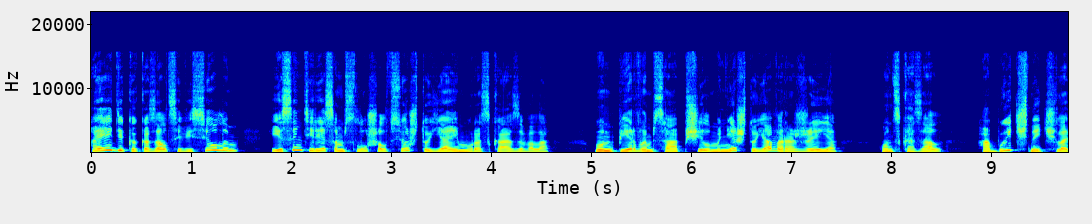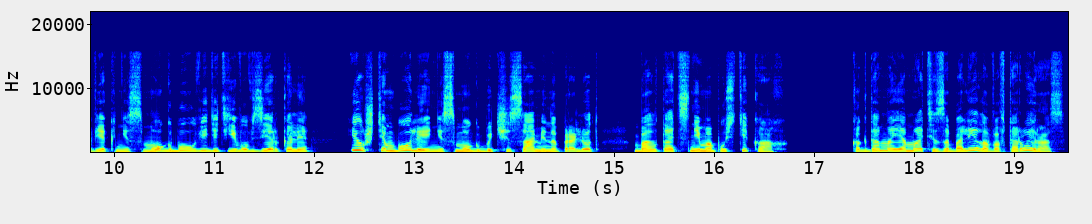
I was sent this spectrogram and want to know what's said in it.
а Эдик оказался веселым и с интересом слушал все, что я ему рассказывала. Он первым сообщил мне, что я ворожея. Он сказал — Обычный человек не смог бы увидеть его в зеркале и уж тем более не смог бы часами напролет болтать с ним о пустяках. Когда моя мать заболела во второй раз,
